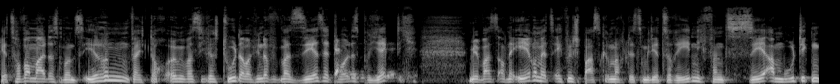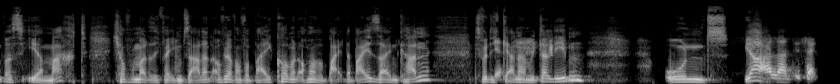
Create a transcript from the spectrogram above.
Jetzt hoffen wir mal, dass wir uns irren, vielleicht doch irgendwas sich was tut, aber ich finde auf jeden Fall sehr, sehr tolles Projekt. Ich, mir war es auch eine Ehre, mir hat es echt viel Spaß gemacht, jetzt mit dir zu reden. Ich fand es sehr ermutigend, was ihr macht. Ich hoffe mal, dass ich vielleicht im Saarland auch wieder mal vorbeikomme und auch mal vorbei, dabei sein kann. Das würde ich ja. gerne miterleben. Und ja. Saarland ist ein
